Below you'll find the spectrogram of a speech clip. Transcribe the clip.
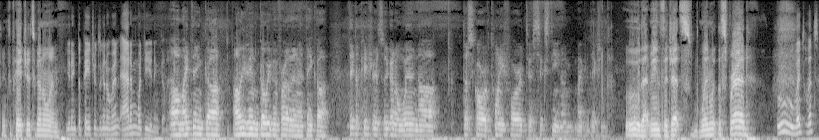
I think the Patriots are going to win. You think the Patriots are gonna win? Adam, what do you think gonna happen? Um, I think uh, I'll even go even further, and I think uh, I think the Patriots are going to win uh, the score of 24 to 16. On my prediction. Ooh, that means the Jets win with the spread. Ooh, let's let's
